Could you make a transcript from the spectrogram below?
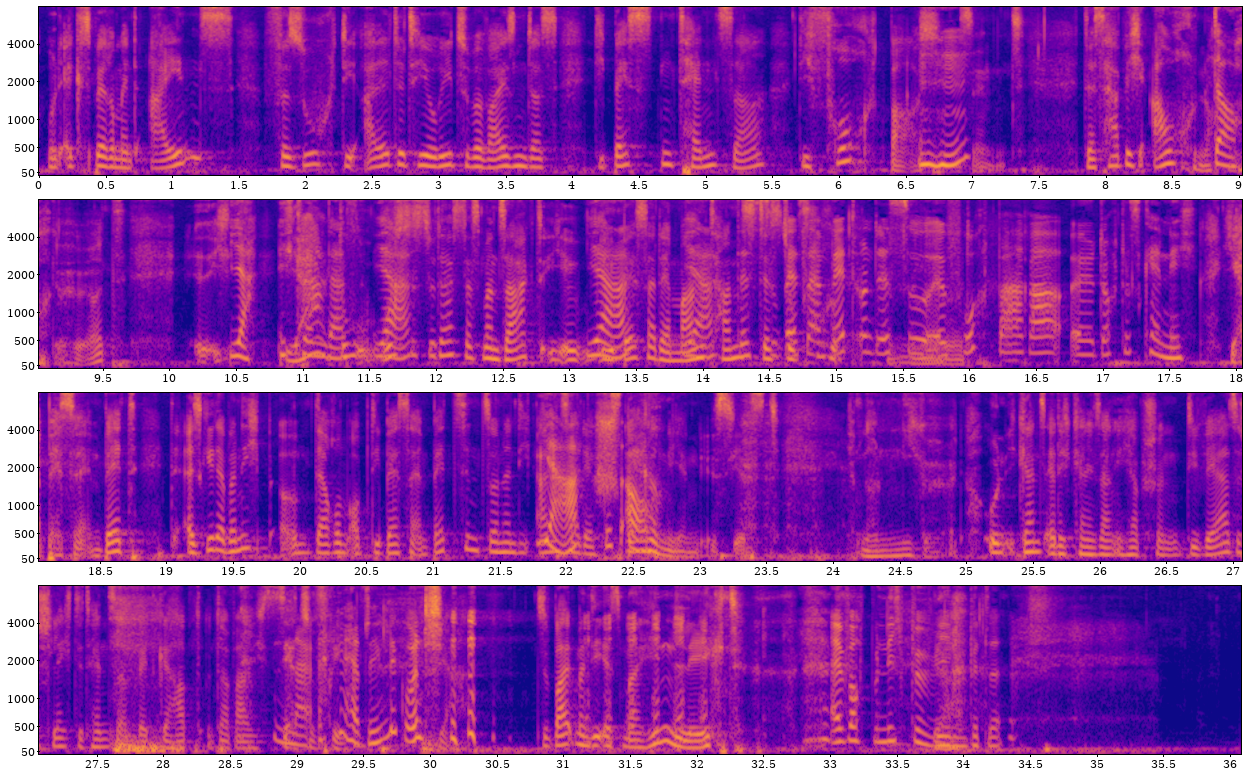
Und Experiment 1 versucht die alte Theorie zu beweisen, dass die besten Tänzer die fruchtbarsten sind. Das habe ich auch noch Doch. gehört. Ich, Ja, ich kenn das, Du, ja. Wusstest du das, dass man sagt, je, ja, je besser der Mann ja, tanzt, desto desto besser im Bett und desto äh, fruchtbarer. Äh, doch, das kenne ich. ja, besser im Bett. Es geht aber nicht ähm, darum, ob die besser im Bett sind, sondern die Ja, Anzahl der das auch. Spermien ist jetzt. Ich habe noch nie gehört. Und ganz ehrlich kann ich sagen, ich habe schon diverse schlechte Tänzer im Bett gehabt und da war ich sehr Na, zufrieden. Herzlichen Glückwunsch. Ja. Sobald man die erstmal hinlegt, Einfach nicht bewegen, bitte.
